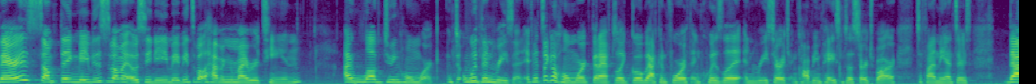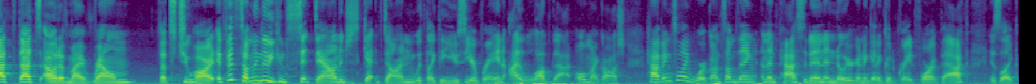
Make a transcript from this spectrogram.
There is something, maybe this is about my OCD, maybe it's about having my routine. I love doing homework within reason. If it's like a homework that I have to like go back and forth and Quizlet and research and copy and paste into the search bar to find the answers, that that's out of my realm. That's too hard. If it's something that you can sit down and just get done with like the use of your brain, I love that. Oh my gosh. Having to like work on something and then pass it in and know you're going to get a good grade for it back is like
